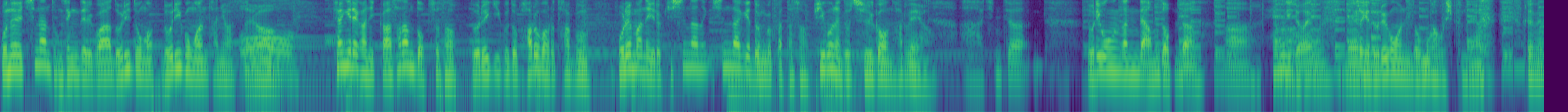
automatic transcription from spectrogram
오늘 친한 동생들과 놀이동원, 놀이공원 다녀왔어요. 오, 평일에 가니까 사람도 없어서 놀이기구도 바로바로 타고 오랜만에 이렇게 신나, 신나게 논 것 같아서 피곤해도 즐거운 하루예요. 아 진짜 놀이공원 갔는데 아무도 없다. 아 행운이죠 행운. 네. 갑자기 놀이공원이 너무 가고 싶은데요. 그러면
